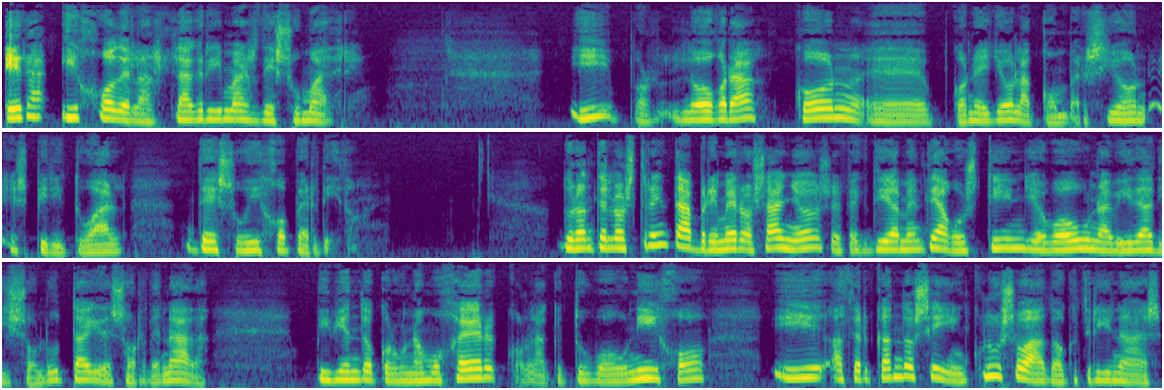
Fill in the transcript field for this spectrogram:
era hijo de las lágrimas de su madre y logra con, eh, con ello la conversión espiritual de su hijo perdido. Durante los 30 primeros años, efectivamente, Agustín llevó una vida disoluta y desordenada, viviendo con una mujer con la que tuvo un hijo y acercándose incluso a doctrinas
